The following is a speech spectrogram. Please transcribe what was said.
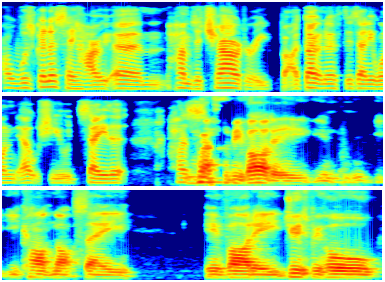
I was going to say Harry um, Hamza Chowdhury, but I don't know if there's anyone else you would say that has. It has to be Vardy. You, you can't not say Vardy, Dewsbury Hall.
